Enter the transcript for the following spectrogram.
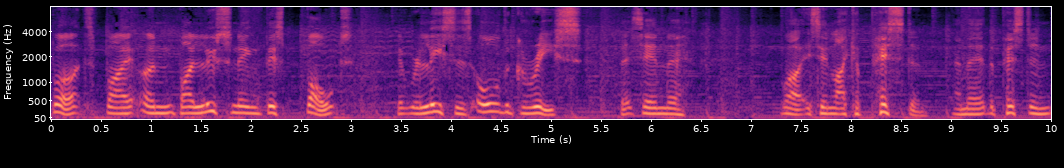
but by, by loosening this bolt, it releases all the grease that's in the, well, it's in like a piston and the, the piston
